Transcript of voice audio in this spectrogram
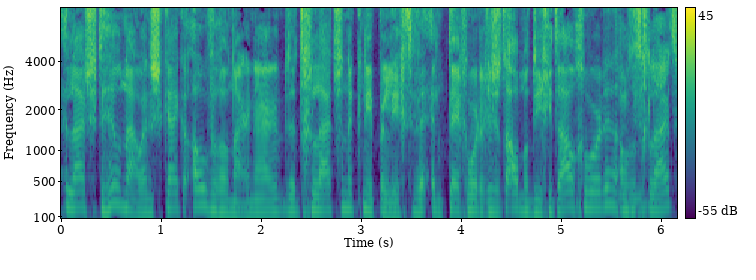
luistert heel nauw. En ze kijken overal naar, naar het geluid van de knipperlicht. En tegenwoordig is het allemaal digitaal geworden, al het geluid.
